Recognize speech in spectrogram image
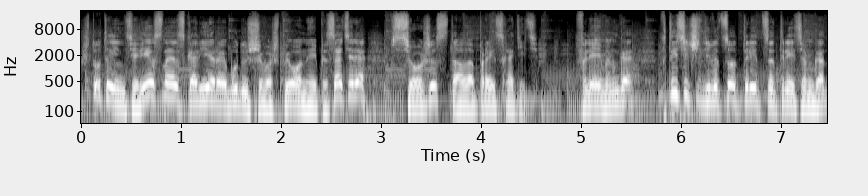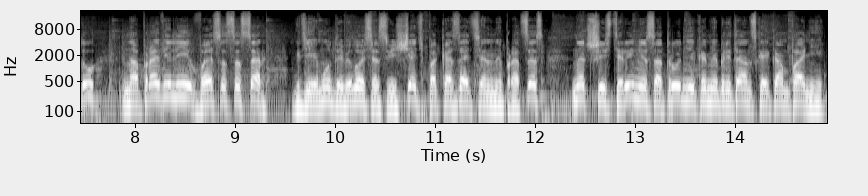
что-то интересное с карьерой будущего шпиона и писателя все же стало происходить. Флеминга в 1933 году направили в СССР, где ему довелось освещать показательный процесс над шестерыми сотрудниками британской компании,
